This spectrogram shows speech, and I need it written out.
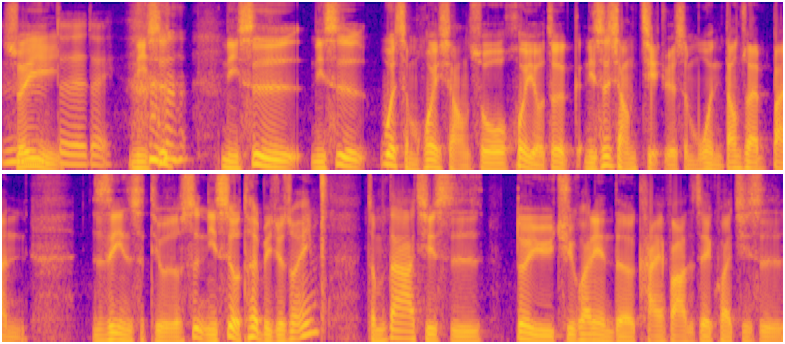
所以嗯、对对对，你是 你是你是为什么会想说会有这个？你是想解决什么问题？当初在办 Z Institute 的是你是有特别觉得说，哎、怎么大家其实对于区块链的开发的这一块其实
